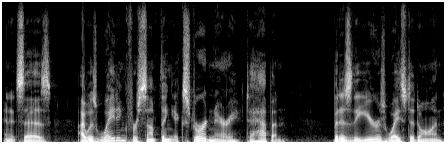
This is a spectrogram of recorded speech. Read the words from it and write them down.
And it says, I was waiting for something extraordinary to happen. But as the years wasted on,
